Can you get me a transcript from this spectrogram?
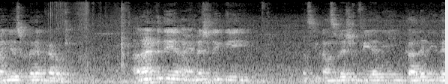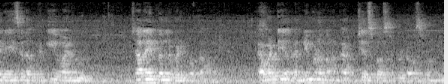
పని చేసుకుంటే కానీ గడవదు అలాంటిది ఆ ఇండస్ట్రీకి అసలు కన్సల్టేషన్ ఫీ అని ఇంకా అదని ఇదని వేసేటప్పటికి వాళ్ళు చాలా ఇబ్బందులు పడిపోతా. ఉన్నాయి కాబట్టి అవన్నీ కూడా మనం కరెక్ట్ చేసుకోవాల్సినటువంటి అవసరం ఉంది.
